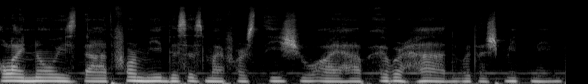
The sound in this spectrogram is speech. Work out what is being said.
All I know is that for me this is my first issue I have ever had with a Schmidt nib.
